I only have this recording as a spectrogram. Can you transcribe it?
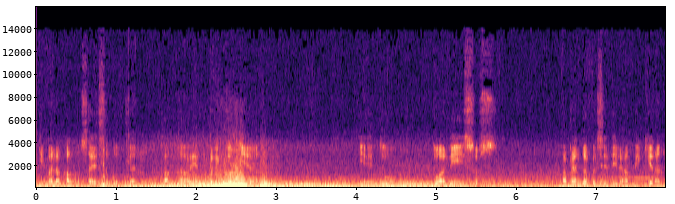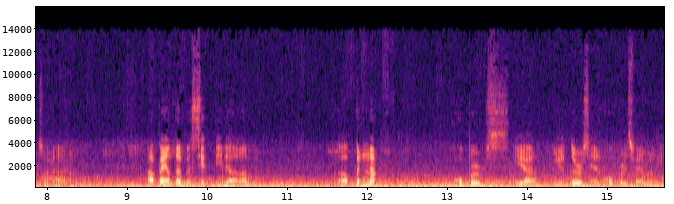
gimana kalau saya sebutkan kata yang berikutnya yaitu Tuhan Yesus? Apa yang terbesit di dalam pikiran saudara apa yang terbesit di dalam uh, benak Hoppers ya Uthers and Hoppers family.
